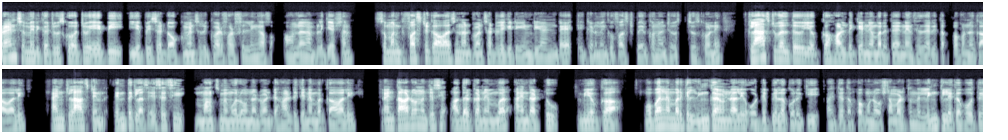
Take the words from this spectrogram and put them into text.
ఫ్రెండ్స్ మీరు ఇక్కడ చూసుకోవచ్చు AP EAP documents required for filling of online application. So, మనకి ఫస్ట్ కావాల్సినటువంటి సర్టిఫికేట్ ఏంటి అంటే ఇక్కడ మీకు ఫస్ట్ పేర్కొన్న చూ చూసుకోండి. క్లాస్ 12 యొక్క హాల్ టికెట్ నెంబర్ అయితే నెసెసరీ తప్పకుండా కావాలి. అండ్ క్లాస్ 10 10థ్ క్లాస్ ఎస్ఎస్‌సి మార్క్స్ మెమోలో ఉన్నటువంటి హాల్ టికెట్ నెంబర్ కావాలి. అండ్ థర్డ్ వన్ వచ్చేసి Aadhaar card number and that too మీ యొక్క మొబైల్ నంబర్‌కి లింక్ అయి ఉండాలి. ఓటీపీల కొరకి అయితే తప్పకుండా అవసరం పడుతుంది. లింక్ లేకపోతే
